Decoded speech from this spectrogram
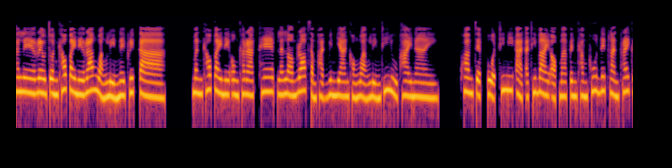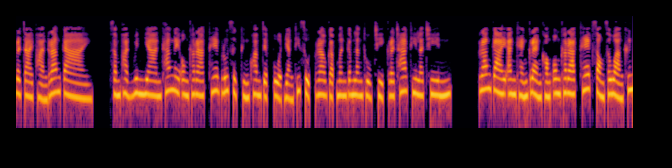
ทะเลเร็วจนเข้าไปในร่างหวังหลินในพริบตา มันเข้าไปในองครักษ์เทพและล้อมรอบสัมผัสวิญญาณของหวังหลินที่อยู่ภายใน ความเจ็บปวดที่มีอาจอธิบายออกมาเป็นคำพูดได้พลันไพร่กระจายผ่านร่างกาย สัมผัสวิญญาณข้างในองครักษ์เทพรู้สึกถึงความเจ็บปวดอย่างที่สุดราวกับมันกำลังถูกฉีกกระชากทีละชิ้น ร่างกายอันแข็งแกร่งขององครักษ์เทพส่องสว่างขึ้น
